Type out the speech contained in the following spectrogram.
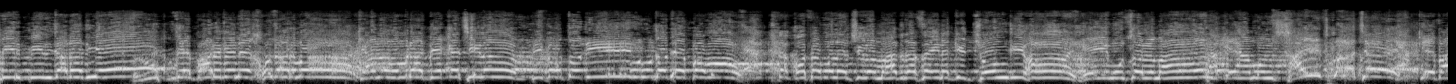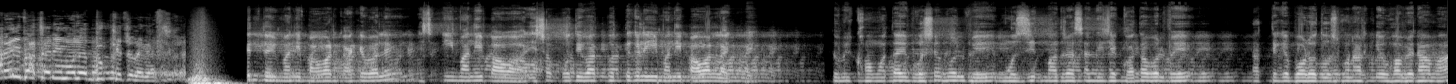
পীর পীর জানা দিয়ে রুখতে পারবে না খোদার মার। কেন আমরা দেখেছিলাম কথা বলেছিল, মাদ্রাসায় নাকি জঙ্গি হয়? এই মুসলমান তাকে এমন সাইড করেছে, একেবারেই বেচারি মনের দুঃখে চলে গেছে। পাওয়ার কাকে বলে? পাওয়ার এসব প্রতিবাদ করতে গেলে পাওয়ার লাগবে। তুমি ক্ষমতায় বসে বলবে, মসজিদ কথা বলবে, তার থেকে বড় আর কেউ হবে না, মা।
